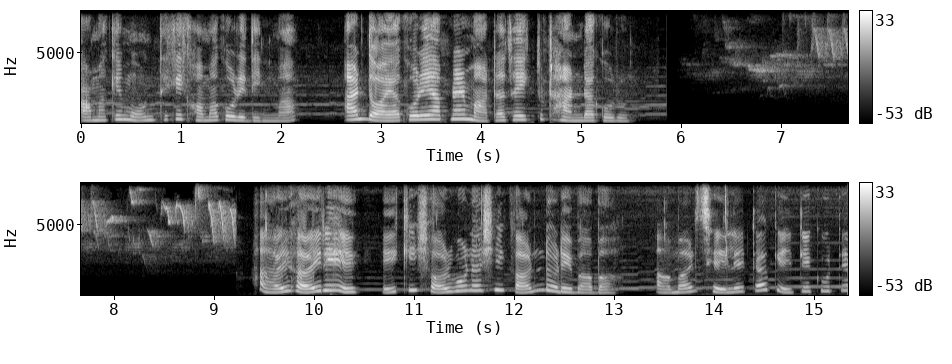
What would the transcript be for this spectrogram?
আমাকে মন থেকে ক্ষমা করে দিন, মা। আর দয়া করে আপনার মাথাটা একটু ঠান্ডা করুন। হায় হায় রে এ কি সর্বনাশী কাণ্ড রে বাবা। আমার ছেলেটা কেটে কুটে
